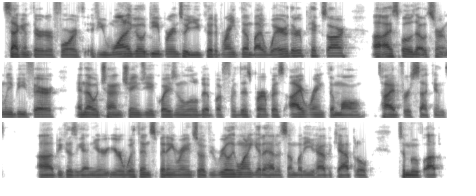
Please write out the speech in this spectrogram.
second, third, or fourth. If you want to go deeper into it, you could rank them by where their picks are. Uh, I suppose that would certainly be fair, and that would try and change the equation a little bit. But for this purpose, I rank them all tied for second. Uh, because again, you're you're within spinning range. So if you really want to get ahead of somebody, you have the capital to move up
